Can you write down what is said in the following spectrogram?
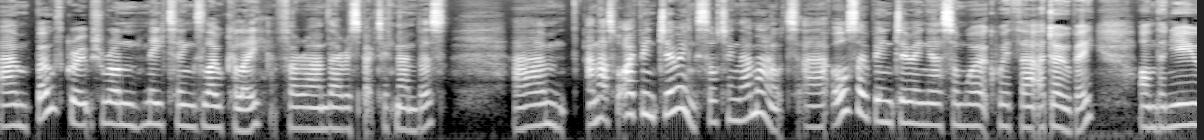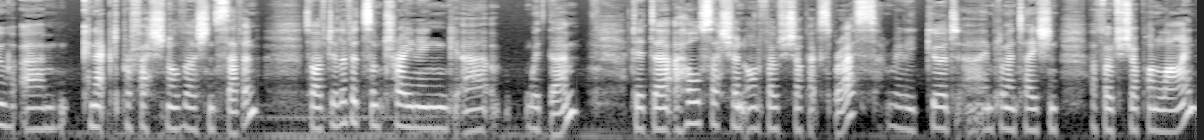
Um, both groups run meetings locally for um, their respective members. Um, and that's what I've been doing, sorting them out. Uh, also been doing uh, some work with uh, Adobe on the new um, Connect Professional version 7. So I've delivered some training uh, with them. Did uh, a whole session on Photoshop Express, really good uh, implementation of Photoshop Online.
